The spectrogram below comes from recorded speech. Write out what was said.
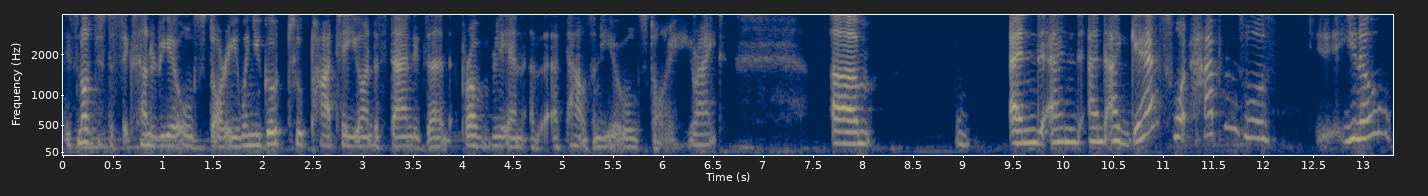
it's not just a 600 year old story. When you go to Pate, you understand it's a, probably an, a, a thousand year old story, right? Um, and and and I guess what happens was, you know,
